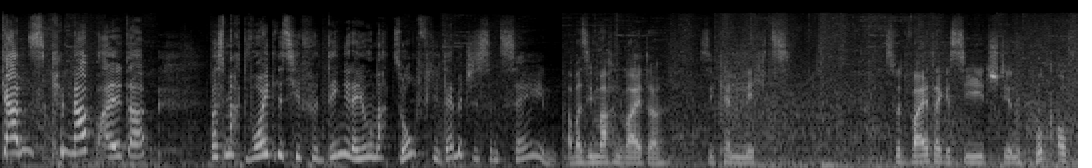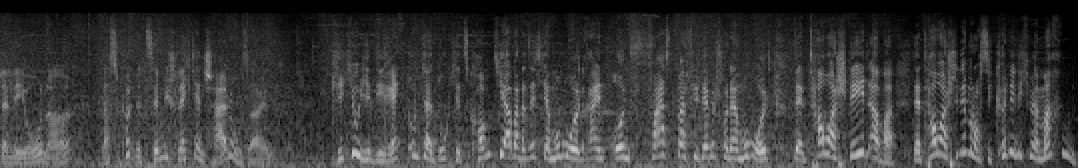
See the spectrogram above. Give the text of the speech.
ganz knapp, Alter. Was macht Voidless hier für Dinge? Der Junge macht so viel Damage, das ist insane. Aber sie machen weiter. Sie kennen nichts. Es wird weiter gesiegt. Ein Hook auf der Leona. Das könnte eine ziemlich schlechte Entscheidung sein. Kikyo hier direkt unter Druck. Jetzt kommt hier aber tatsächlich der Mummold rein. Unfassbar viel Damage von der Mummold. Der Tower steht aber. Der Tower steht immer noch. Sie können ihn nicht mehr machen.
